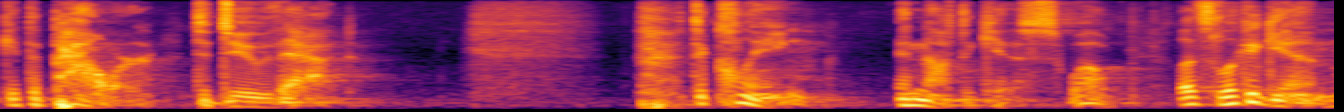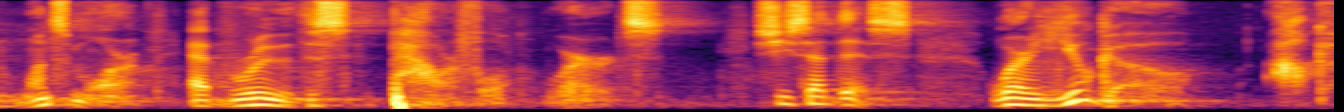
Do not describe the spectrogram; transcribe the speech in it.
get the power to do that? To cling and not to kiss. Well, let's look again, once more, at Ruth's powerful words. She said this Where you go, I'll go.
